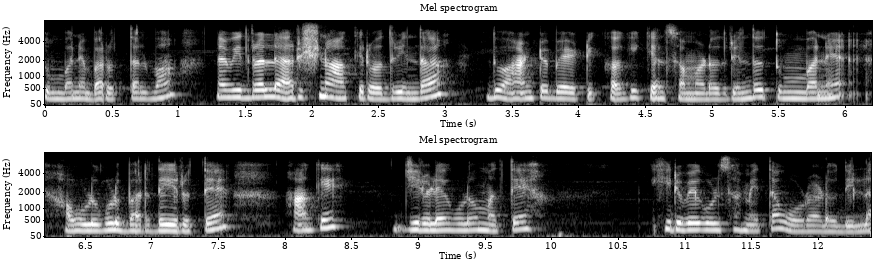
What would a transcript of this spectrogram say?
ತುಂಬಾ ಬರುತ್ತಲ್ವ? ನಾವು ಇದರಲ್ಲಿ ಅರಿಶಿನ ಹಾಕಿರೋದ್ರಿಂದ, ಇದು ಆಂಟಿಬಯೋಟಿಕ್ ಆಗಿ ಕೆಲಸ ಮಾಡೋದ್ರಿಂದ ತುಂಬಾ ಹುಳುಗಳು ಬರದೇ ಇರುತ್ತೆ. ಹಾಗೆ ಜಿರಳೆಗಳು ಮತ್ತು ಇರುವೆಗಳು ಸಮೇತ ಓಡಾಡೋದಿಲ್ಲ.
